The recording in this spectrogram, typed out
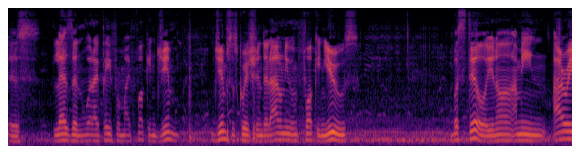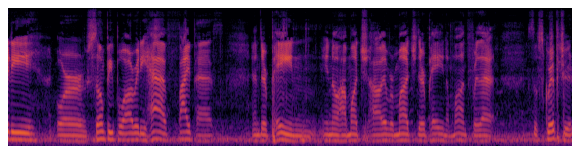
is less than what I pay for my fucking gym gym subscription that I don't even fucking use. But still, you know, I mean, I already or some people already have Fight Pass and they're paying, you know, how much, however much they're paying a month for that subscription.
